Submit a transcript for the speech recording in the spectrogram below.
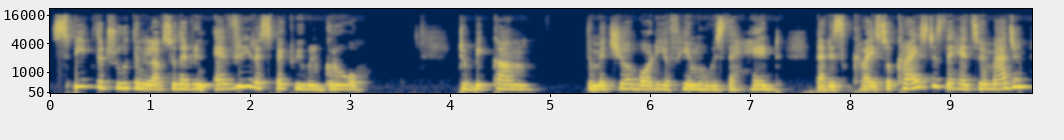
speak the truth in love so that in every respect we will grow to become the mature body of him who is the head that is Christ. So Christ is the head. So imagine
